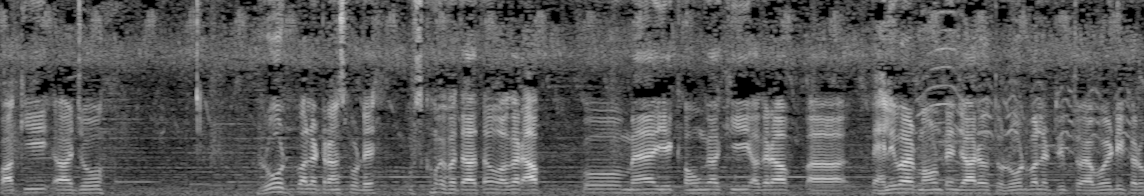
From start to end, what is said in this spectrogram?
बाकी जो रोड वाला ट्रांसपोर्ट है, उसको मैं बताता हूँ। अगर आप आपको, मैं ये कहूँगा कि अगर आप पहली बार माउंटेन जा रहे हो तो रोड वाला ट्रिप तो अवॉइड ही करो,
